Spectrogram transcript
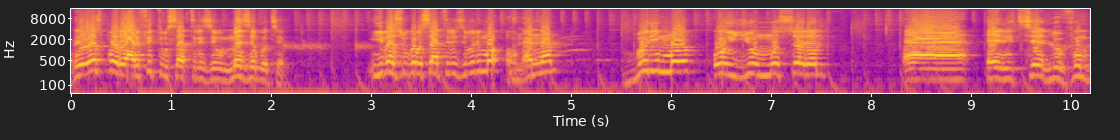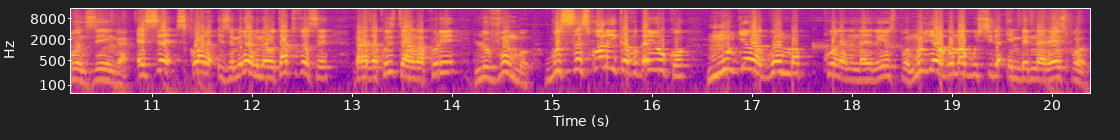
Rayon Sport yaba ifite ubusatirizi bumeze gute? Ibaza ubwo busatirizi burimo onana burimo uyu musore eh, Eritier Luvumbo Nzinga. Ese skoro izo miliyoni mirongo itandatu zose baraza kuzitanga kuri Luvumbo gusa skoro ikavuga yuko mu byo bagomba gukorana na Rayon Sport mu byo bagomba gushyira imbere na Rayon Sport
